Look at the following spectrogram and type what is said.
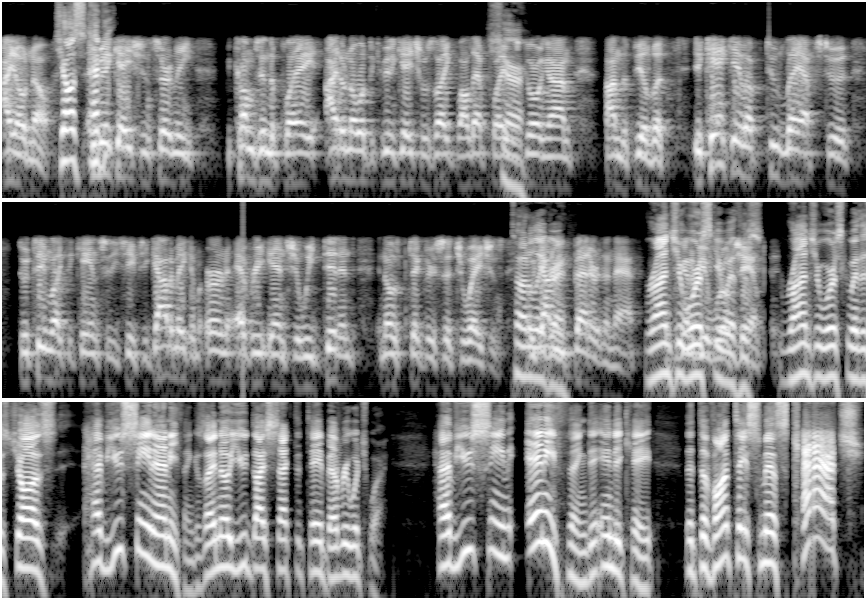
I don't know. Jaws, have you- communication certainly comes into play. I don't know what the communication was like while that play Sure. was going on on the field, but you can't give up two layups to to a team like the Kansas City Chiefs. You got to make them earn every inch, and we didn't in those particular situations. Totally we got to agree. be better than that. Ron We're gonna be a Jaworski with us. Ron Jaworski with us. Jaws, have you seen anything? Because I know you dissect the tape every which way. Have you seen anything to indicate that DeVonta Smith's catch,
